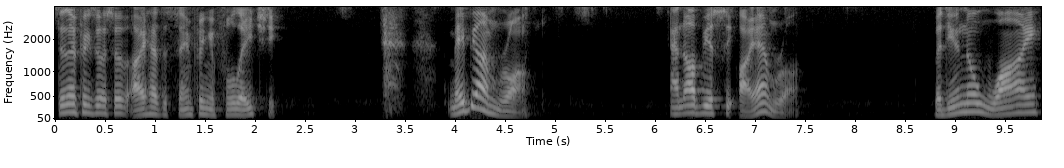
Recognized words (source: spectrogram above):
then I think to myself, I have the same thing in full HD. maybe I'm wrong. And obviously, I am wrong. But do you know why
